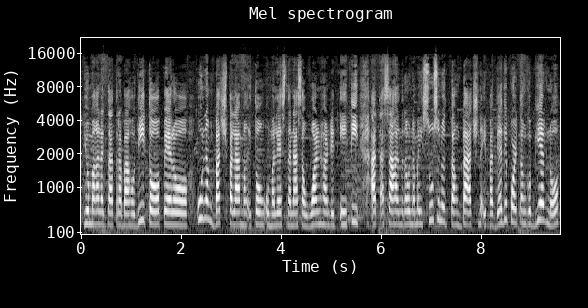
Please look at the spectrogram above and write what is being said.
yung mga nagtatrabaho dito pero unang batch pa lamang itong umalis na nasa 180 at asahan raw na may susunod pang batch na ipadedeport ang gobyerno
